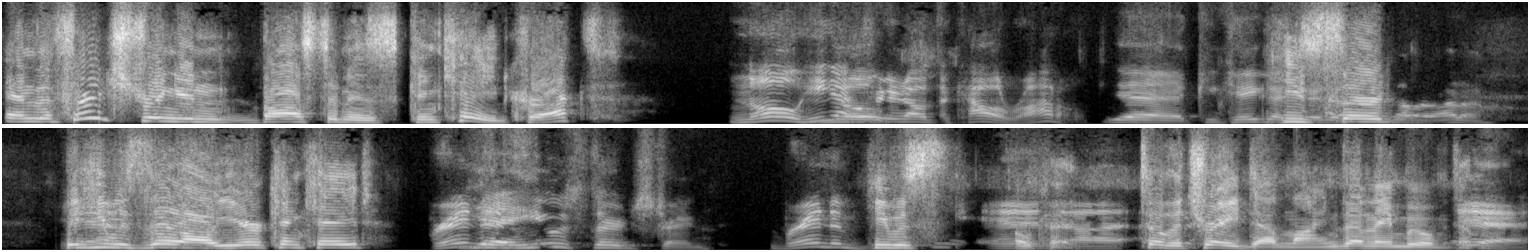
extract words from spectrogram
And the third string in Boston is Kinkaid, correct? No, he got no. traded out to Colorado. Yeah, Kinkaid He's third. Colorado. But yeah, he was there all year, Kinkaid. Brandon, yeah, he was third string. Brandon Bussi he was and, okay uh, till the trade deadline. Then they moved him. Yeah,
